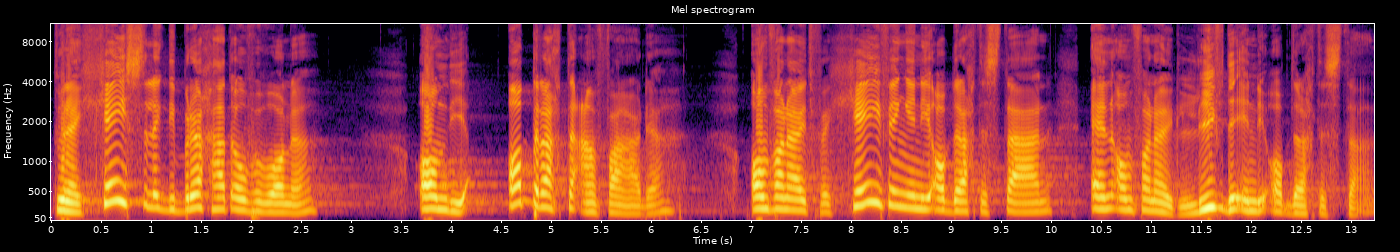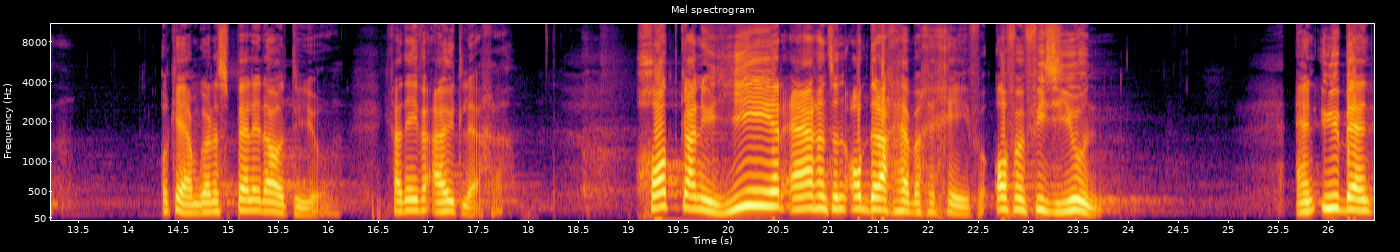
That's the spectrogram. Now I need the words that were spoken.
Toen hij geestelijk die brug had overwonnen, om die opdracht te aanvaarden, om vanuit vergeving in die opdracht te staan en om vanuit liefde in die opdracht te staan. Oké, I'm going to spell it out to you. Ik ga het even uitleggen. God kan u hier ergens een opdracht hebben gegeven of een visioen. En u bent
